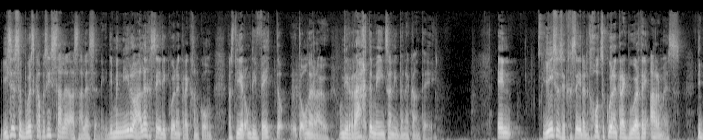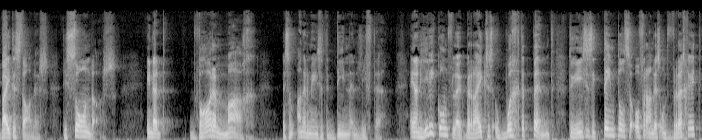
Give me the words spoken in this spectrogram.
Jesus se boodskap is nie selle as hulle se nie. Die manier hoe hulle gesê die koninkryk gaan kom, was deur om die wet te, te onderhou, om die regte mense aan die binnekant te hê. En Jesus het gesê dat God se koninkryk behoort aan die armes, die buitestanders, die sondaars en dat ware mag is om ander mense te dien in liefde. En dan hierdie konflik bereik soos 'n hoogtepunt toe Jesus die tempel se offerandes ontwrig het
